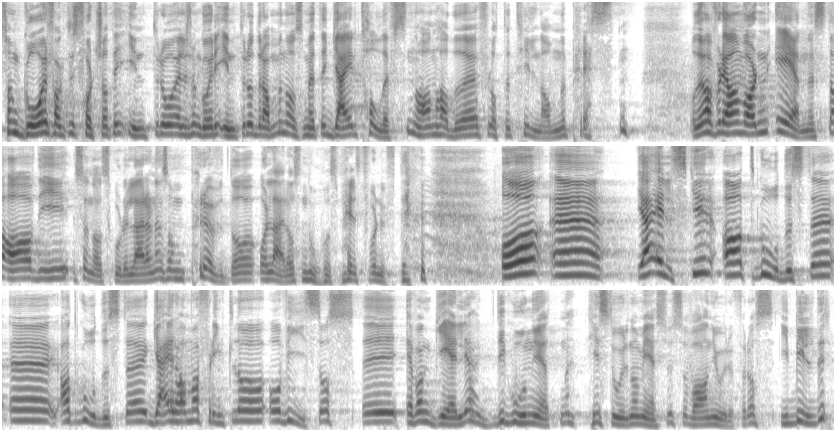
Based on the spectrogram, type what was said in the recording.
som går faktisk fortsatt i intro, eller som går i intro Drammen, og som heter Geir Tollefsen. Han hadde det flotte tilnavnet Presten. Og Det var fordi han var den eneste av de søndagsskolelærerne som prøvde å, å lære oss noe som helst fornuftig. Og eh, jeg elsker at godeste, eh, at godeste, Geir han var flink til å, å vise oss eh, evangeliet, de gode nyhetene, historien om Jesus og hva han gjorde for oss, i bilder.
